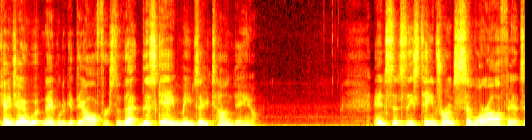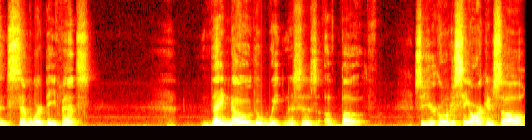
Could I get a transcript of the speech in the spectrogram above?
KJ wasn't able to get the offer. So that this game means a ton to him. And since these teams run similar offense and similar defense, they know the weaknesses of both. So you're going to see Arkansas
